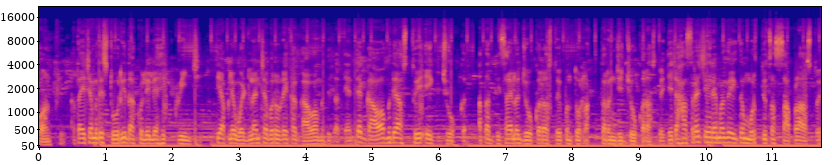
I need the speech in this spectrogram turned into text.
कॉन्फ्लिक्ट आता याच्यामध्ये स्टोरी दाखवलेली आहे क्वीनची ती आपल्या वडिलांच्या बरोबर एका गावामध्ये जाते. आणि त्या गावामध्ये असतोय एक जोकर. आता दिसायला जोकर असतोय पण तो रक्तरंजित जोकर असतोय. त्याच्या हसऱ्या चेहऱ्यामध्ये एकदम मृत्यूचा सापळा असतोय.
